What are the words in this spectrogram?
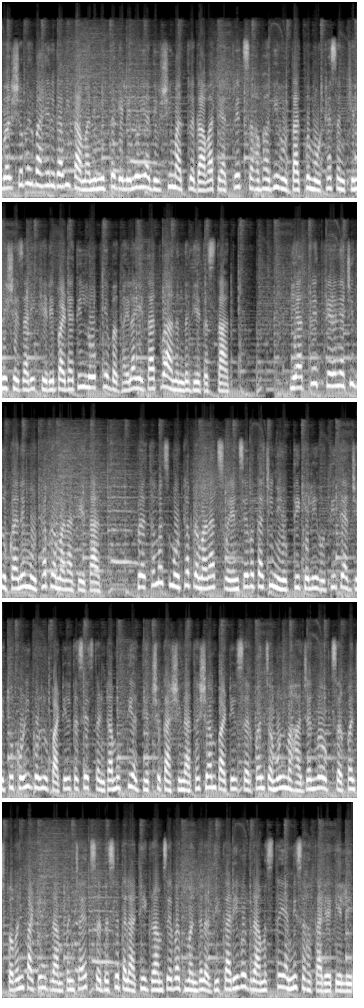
वर्षभर बाहेरगावी कामानिमित्त गेलेलो या दिवशी मात्र गावात यात्रेत सहभागी होतात व मोठ्या संख्येने शेजारी खेडेपाड्यातील लोक हे बघायला येतात व आनंद घेत असतात. यात्रेत खेळण्याची दुकाने मोठ्या प्रमाणात येतात. प्रथमच मोठ्या प्रमाणात स्वयंसेवकाची नियुक्ती केली होती त्यात जितू कोळी गोलू पाटील तसेच तंटामुक्ती अध्यक्ष काशीनाथ श्याम पाटील सरपंच अमोल महाजन व उपसरपंच पवन पाटील ग्रामपंचायत सदस्य तलाठी ग्रामसेवक मंडल अधिकारी व ग्रामस्थ यांनी सहकार्य केले.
